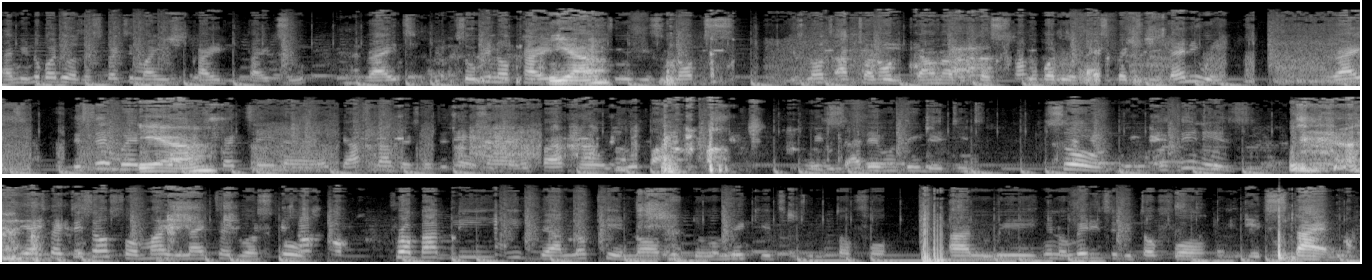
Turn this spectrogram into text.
I mean, nobody was expecting Man U to carry the title, right? So we not carrying Yeah. the title is not is not actually a downer because nobody was expecting it anyway, right? The same way Yeah. expecting, uh, okay, Arsenal's expectation is qualify for Europa, which I didn't even think they did. So the thing is, the expectations for Man United was, oh, probably if they are lucky enough, they will make it into the top four. And we, you know, made it to the top four with style,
